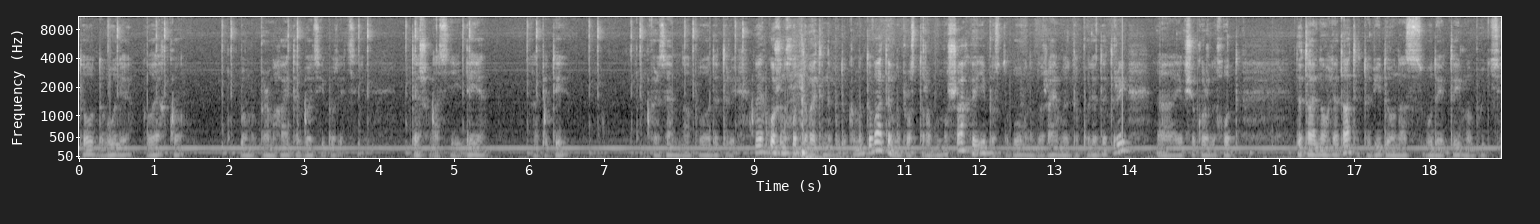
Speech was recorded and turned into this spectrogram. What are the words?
то доволі легко ви перемагаєте в цій позиції. Теж у нас є ідея піти ферзем на поле d3. Ну, я кожен ход давайте не буду коментувати, ми просто робимо шахи і поступово наближаємось до поля d3. Якщо кожен ход детально оглядати, то відео у нас буде йти, мабуть,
